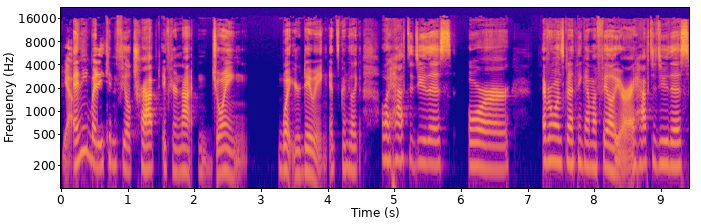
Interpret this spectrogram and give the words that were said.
Yeah. Anybody can feel trapped if you're not enjoying what you're doing. It's going to be like, "Oh, I have to do this," or everyone's going to think I'm a failure. I have to do this,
